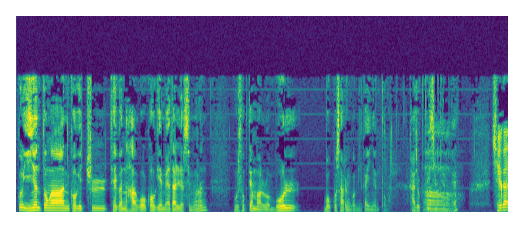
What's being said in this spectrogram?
그럼 2년 동안 거기 출퇴근하고 거기에 매달렸으면은 우리 속된 말로 뭘 먹고 사는 겁니까? 2년 동안. 가족도 있을 어, 텐데. 어, 제가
